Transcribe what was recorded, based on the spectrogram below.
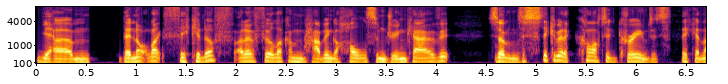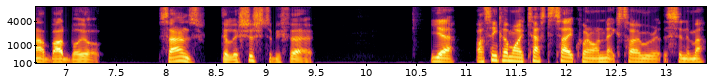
Yeah. Um, they're not like thick enough. I don't feel like I'm having a wholesome drink out of it. So mm. to stick a bit of clotted cream to thicken that bad boy up sounds delicious. To be fair. Yeah, I think I might have to take one on next time we're at the cinema.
